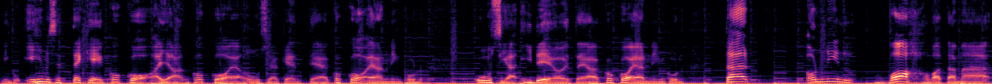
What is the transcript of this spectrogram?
niin kuin, ihmiset tekee koko ajan, koko ajan uusia kenttiä ja koko ajan niin kuin, uusia ideoita ja koko ajan niin kuin, tää on niin vahva tämä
